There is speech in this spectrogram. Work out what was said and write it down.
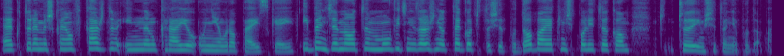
e, które mieszkają w każdym innym kraju Unii Europejskiej. I będziemy o tym mówić niezależnie od tego, czy to się podoba jakimś politykom, czy im się to nie podoba.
